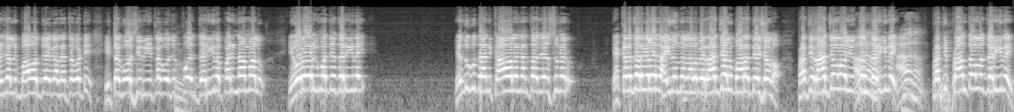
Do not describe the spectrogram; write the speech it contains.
ప్రజల్ని భావోద్వేగాలు రెచ్చగొట్టి ఇట్ట కోసిరు ఇట్లా కోసి జరిగిన పరిణామాలు. ఎవరెవరికి మధ్య జరిగినాయి? ఎందుకు దాన్ని కావాలని అంతా చేస్తున్నారు? ఎక్కడ జరగలేదు? ఐదు వందల నలభై రాజ్యాలు భారతదేశంలో. ప్రతి రాజ్యంలో యుద్ధం జరిగినాయి. ప్రతి ప్రాంతంలో జరిగినాయి.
